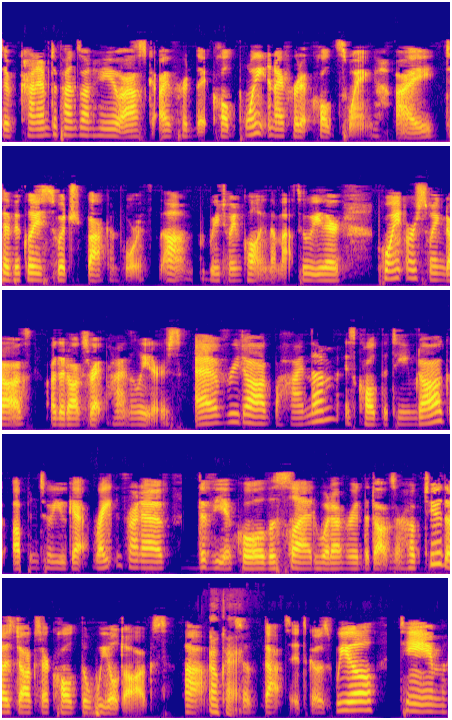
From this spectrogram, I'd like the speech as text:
de- kind of depends on who you ask. I've heard it called point and I've heard it called swing. I typically switch back and forth um, between calling them that. So either point or swing dogs are the dogs right behind the leaders. Every dog behind them is called the team dog up until you get right in front of the vehicle, the sled, whatever the dogs are hooked to. Those dogs are called the wheel dogs. Um, Okay. So that's it goes wheel, team,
